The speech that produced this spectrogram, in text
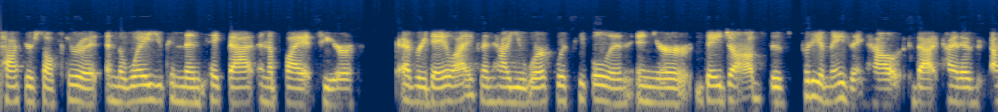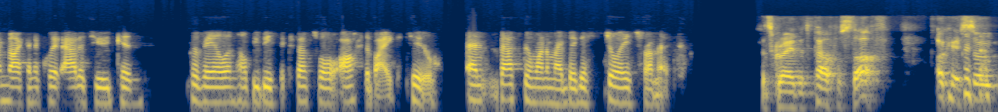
talk yourself through it. And the way you can then take that and apply it to your everyday life and how you work with people in, in your day jobs is pretty amazing how that kind of I'm not going to quit attitude can prevail and help you be successful off the bike too. And that's been one of my biggest joys from it. That's great. That's powerful stuff. Okay, so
